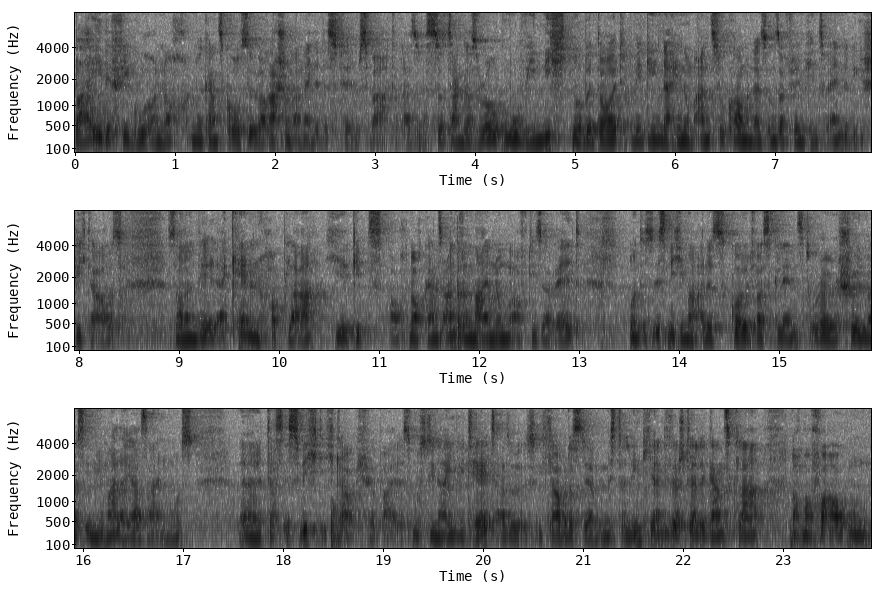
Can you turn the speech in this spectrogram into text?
beide Figuren noch eine ganz große Überraschung am Ende des Films wartet. Also dass sozusagen das Roadmovie nicht nur bedeutet, wir gehen dahin, um anzukommen, dann ist unser Filmchen zu Ende, die Geschichte aus, sondern wir erkennen, hoppla, hier gibt es auch noch ganz andere Meinungen auf dieser Welt und es ist nicht immer alles Gold, was glänzt oder schön, was im Himalaya sein muss. Äh, Das ist wichtig, glaube ich, für beide. Es muss die Naivität, also ich glaube, dass der Mr. Link hier an dieser Stelle ganz klar nochmal vor Augen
